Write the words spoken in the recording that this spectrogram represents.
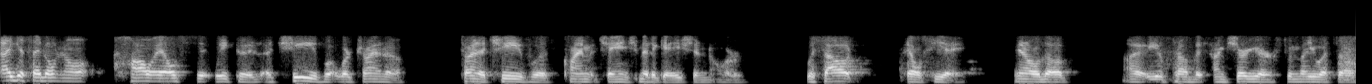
I guess I don't know how else that we could achieve what we're trying to trying to achieve with climate change mitigation or without LCA. You know, the uh, you're probably I'm sure you're familiar with the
